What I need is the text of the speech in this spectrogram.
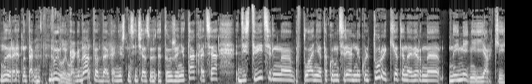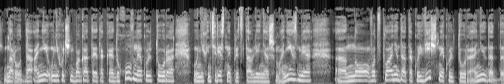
Ну, вероятно, так Было. когда-то, да, конечно, сейчас это уже не так, хотя действительно в плане такой материальной культуры кеты, наверное, наименее яркий народ, да, они, у них очень богатая такая духовная культура, у них интересные представления о шаманизме, э, но вот в плане, да, такой вечной культуры, они, да, да,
